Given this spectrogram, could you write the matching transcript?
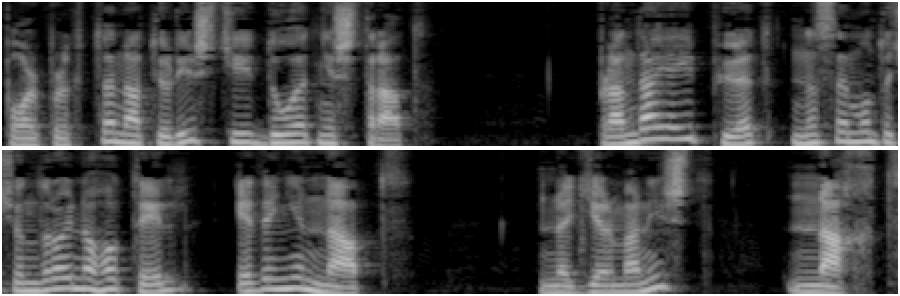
por për këtë natyrisht që i duhet një shtrat. Prandaj ai pyet nëse mund të qëndrojë në hotel edhe një natë, në gjermanisht Nacht.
